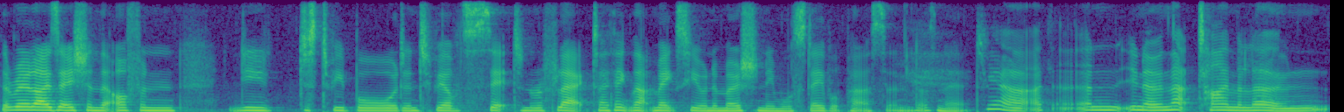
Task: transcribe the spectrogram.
the realization that often you just to be bored and to be able to sit and reflect i think that makes you an emotionally more stable person doesn't it Yeah, and you know, in that time alone,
